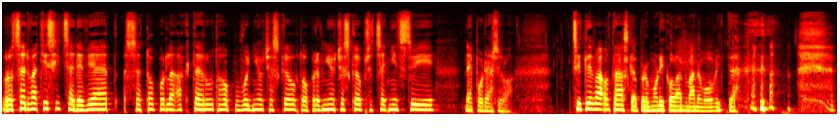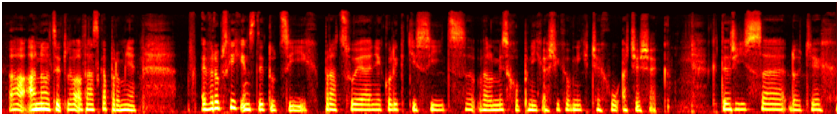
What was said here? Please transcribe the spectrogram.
V roce 2009 se to podle aktérů toho původního českého, toho prvního českého předsednictví nepodařilo. Citlivá otázka pro Moniku Ladmanovou, vidíte. ano, citlivá otázka pro mě. V evropských institucích pracuje několik tisíc velmi schopných a šikovných Čechů a Češek, kteří se do těch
